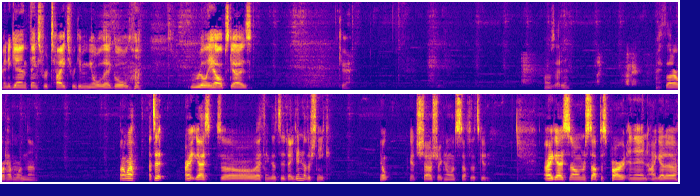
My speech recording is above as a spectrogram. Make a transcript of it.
And again, thanks for Tykes for giving me all that gold. really helps, guys. Okay. Oh, is that it? I'm. I thought I would have more than that. Oh, well, that's it. Alright, guys. So, I think that's it. Did I get another sneak? Nope. Got Shadow Strike and all that stuff. That's good. Alright, guys. So, I'm going to stop this part, and then I gotta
